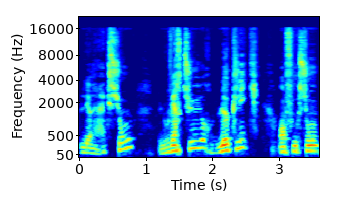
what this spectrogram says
les réactions, l'ouverture, le clic, en fonction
